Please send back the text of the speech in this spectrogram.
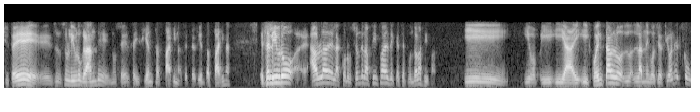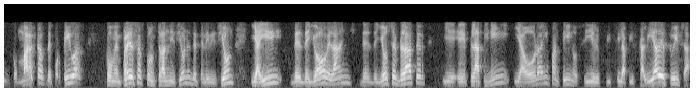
si usted, es un libro grande, no sé, 600 páginas, 700 páginas, ese libro eh, habla de la corrupción de la FIFA desde que se fundó la FIFA y, y, y, y, y cuenta las negociaciones con, con marcas deportivas, con empresas, con transmisiones de televisión y ahí desde Joao Belange, desde Joseph Blatter y eh, Platini y ahora Infantino, si, si la Fiscalía de Suiza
